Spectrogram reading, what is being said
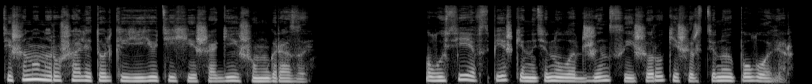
Тишину нарушали только ее тихие шаги и шум грозы. Лусия в спешке натянула джинсы и широкий шерстяной пуловер.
